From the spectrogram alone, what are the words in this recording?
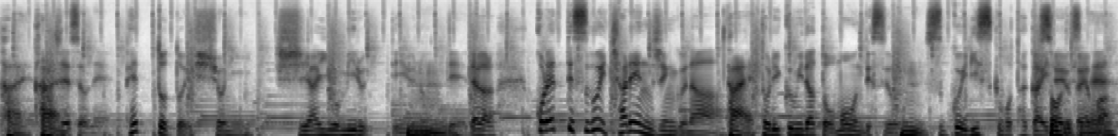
はい、感じはい、ですよね、ペットと一緒に試合を見るっていうのって、うん。だからこれってすごいチャレンジングなはい。取り組みだと思うんですよ、うん。すっごいリスクも高いというかやっぱ。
